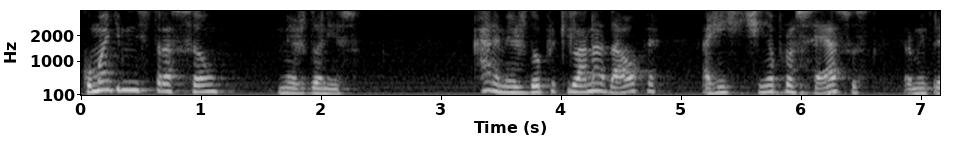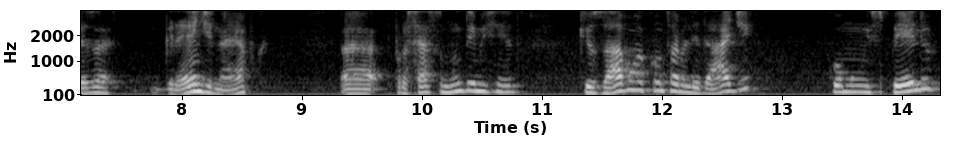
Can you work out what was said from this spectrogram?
como a administração me ajudou nisso. Cara, me ajudou porque lá na Dalper a gente tinha processos, era uma empresa grande na época, ah, processos muito definidos que usavam a contabilidade como um espelho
